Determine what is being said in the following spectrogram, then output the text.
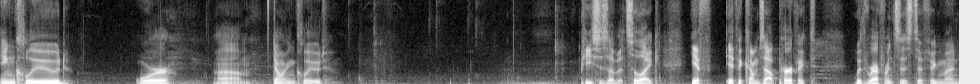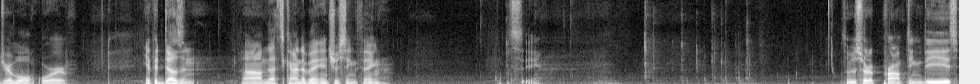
include or um, don't include pieces of it. So like if if it comes out perfect with references to Figma and Dribbble, or if it doesn't, um, that's kind of an interesting thing. let's see. So I'm just sort of prompting these.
